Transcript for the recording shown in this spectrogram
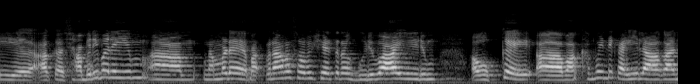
ഈ ശബരിമലയും നമ്മുടെ പത്മനാഭസ്വാമി ക്ഷേത്രം ഗുരുവായൂരും ഒക്കെ വഖഫിന്റെ കയ്യിലാകാൻ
